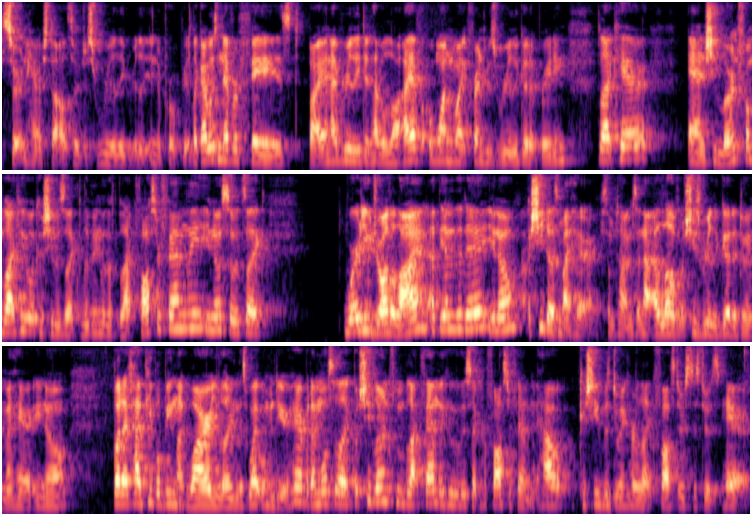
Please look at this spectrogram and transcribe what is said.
certain hairstyles are just really really inappropriate. Like i was never phased by and i really did have a lot i have one white friend who's really good at braiding black hair and she learned from black people because she was like living with a black foster family you know? So it's like where do you draw the line at the end of the day you know? She does my hair sometimes and i, I love what she's really good at doing my hair you know but i've had people being like why are you letting this white woman do your hair but i'm also like but she learned from a black family who was like her foster family how because she was doing her like foster sister's hair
